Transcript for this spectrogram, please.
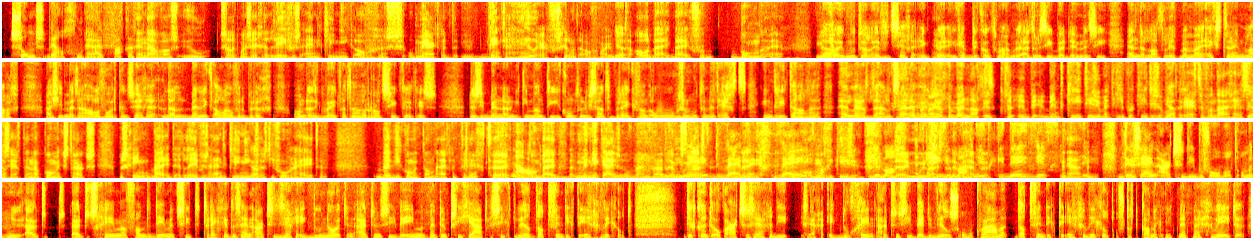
soms wel goed Ja. uitpakken. En nou was uw, zal ik maar zeggen, levenseinde kliniek overigens opmerkelijk. U denkt er heel erg verschillend over, maar u bent Ja. er allebei bij verbonden. Hè? U- Nou, Ja. ik moet wel even iets zeggen. Ik, Ja. ik heb natuurlijk ook te maken met euthanasie bij dementie. En de lat ligt bij mij extreem laag. Als je het met een half woord kunt zeggen, dan ben ik al over de brug. Omdat ik weet wat een rotziekte het is. Dus ik ben nou niet iemand die continu staat te breken van... oh, ze moeten het echt in drie talen heel erg duidelijk zeggen. nee, bij dag en bij nacht. U, u, u bent kritisch, u bent hyperkritisch op wat de rechter vandaag heeft gezegd. En dan kom ik straks misschien bij de levenseinde kliniek, Ja. zoals die vroeger heette. Bij wie kom ik dan eigenlijk terecht? Eh, Kom ik Nou, dan bij meneer Keizer of bij mevrouw de Nee, Vries? nee, wij, Nee. wij, wij- Of mag ik kiezen? Je mag, Nee, moet je luisteren. je We mag hebben- niet. Nee, je- Ja. Er zijn artsen die bijvoorbeeld, om het nu uit het, uit het schema van de dementie te trekken, er zijn artsen die zeggen: Ik doe nooit een euthanasie bij iemand met een psychiatrisch ziektebeeld. Dat vind ik te ingewikkeld. Er kunt ook artsen zeggen die zeggen: Ik doe geen euthanasie bij de wilsomkwamen. Dat vind ik te ingewikkeld. Of dat kan ik niet met mijn geweten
